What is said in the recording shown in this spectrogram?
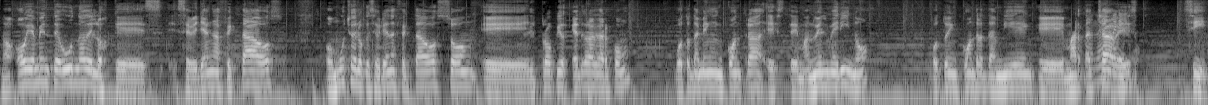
¿no? Obviamente uno de los que se verían afectados, o muchos de los que se verían afectados son eh, el propio Edgar Alarcón, votó también en contra este, Manuel Merino, votó en contra también eh, Marta Manuel Chávez, Merino. sí,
